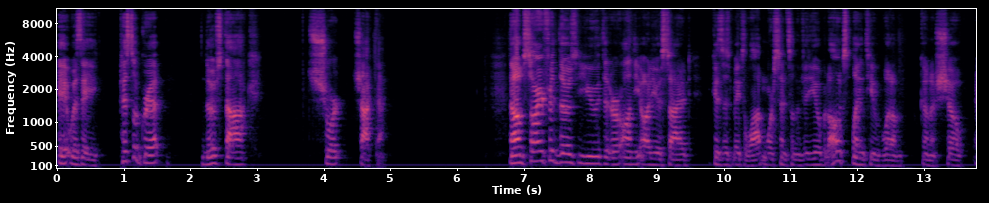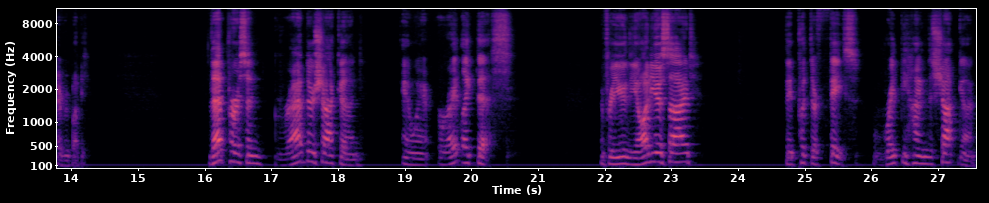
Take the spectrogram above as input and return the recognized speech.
It was a pistol grip, no stock, short shotgun. Now, I'm sorry for those of you that are on the audio side because this makes a lot more sense on the video, but I'll explain to you what I'm going to show everybody. That person grabbed their shotgun and went right like this. And for you in the audio side, they put their face right behind the shotgun.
